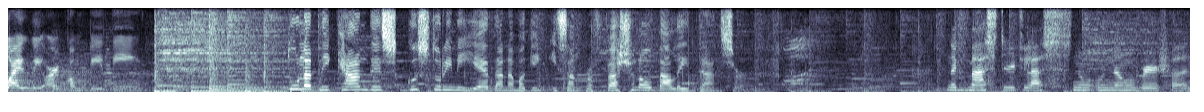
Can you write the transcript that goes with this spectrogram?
why we are competing. Tulad ni Candice, gusto rin ni Yeda na maging isang professional ballet dancer. nag-masterclass nung unang version.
